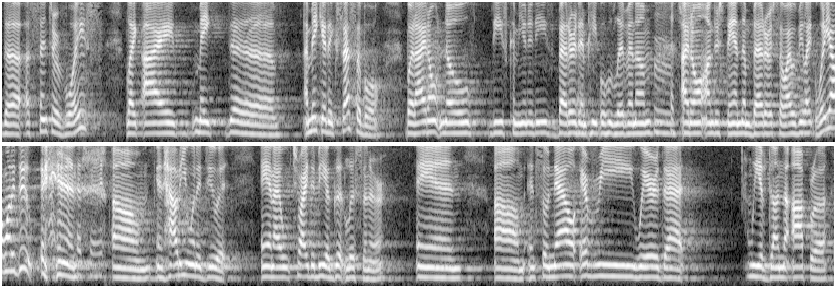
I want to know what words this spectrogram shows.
the a center voice. Like I make the, I make it accessible. But I don't know these communities better than people who live in them. That's I don't understand them better, so I would be like, "What do y'all want to do?" and That's right. um, and how do you want to do it? And I tried to be a good listener, and um, and so now everywhere that we have done the opera,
